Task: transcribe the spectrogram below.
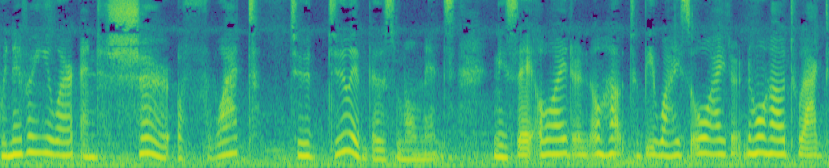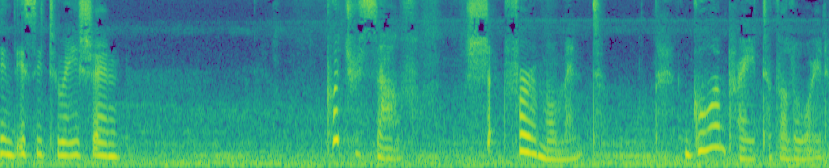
whenever you are unsure of what to do in those moments, and you say, Oh, I don't know how to be wise, oh, I don't know how to act in this situation yourself shut for a moment. Go and pray to the Lord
